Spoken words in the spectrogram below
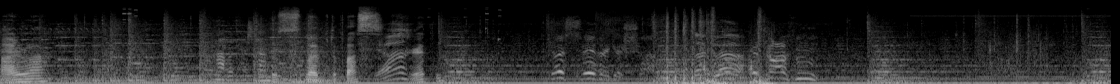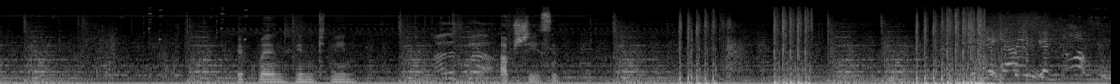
Oh das mal bitte Bass Ja? retten. Das wäre geschafft. Na klar. Getroffen. Hitman hinknien, Alles klar. abschießen. Ich bin getroffen.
